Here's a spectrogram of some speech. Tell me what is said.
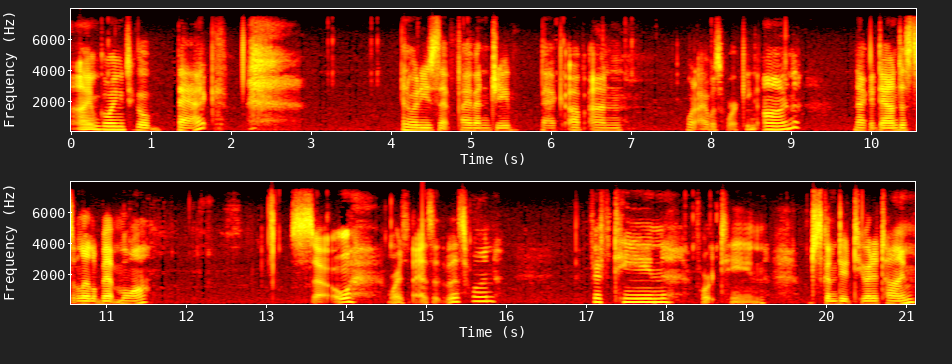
I'm going to go back. And I'm going to use that five energy back up on what I was working on. Knock it down just a little bit more. So, where's that? Is it this one? 15, 14. I'm just going to do two at a time.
